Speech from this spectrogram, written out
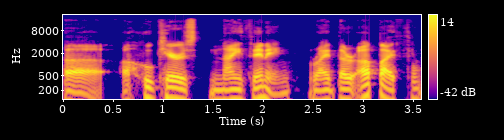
uh, a who cares ninth inning. Right, they're up by th-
